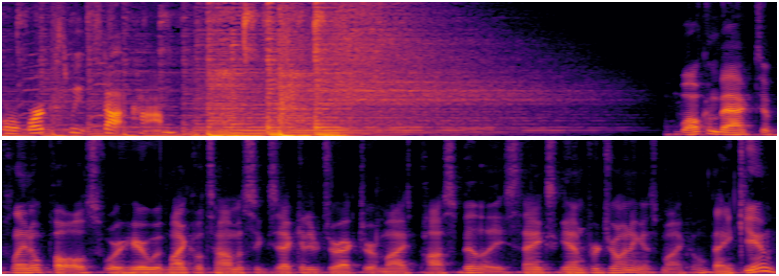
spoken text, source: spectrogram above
or WorkSuites.com. Welcome back to Plano Pulse. We're here with Michael Thomas, Executive Director of My Possibilities. Thanks again for joining us, Michael. Thank you.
